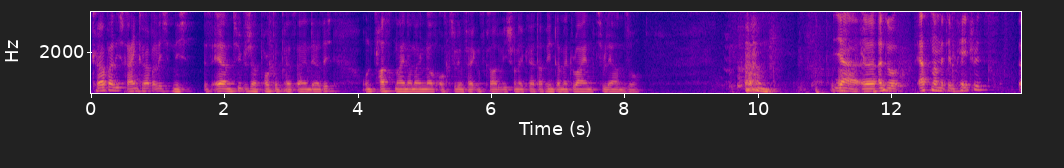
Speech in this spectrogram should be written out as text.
körperlich, rein körperlich nicht. Ist eher ein typischer Pocket-Passer in der Sicht und passt meiner Meinung nach auch zu den Falcons, gerade wie ich schon erklärt habe, hinter Matt Ryan zu lernen. So. ja, äh, also erstmal mit den Patriots äh,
